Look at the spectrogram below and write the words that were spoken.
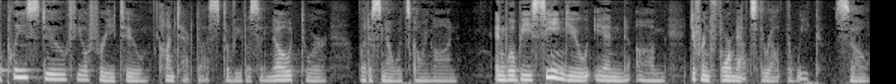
please do feel free to contact us, to leave us a note or let us know what's going on. And we'll be seeing you in um, different formats throughout the week. So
